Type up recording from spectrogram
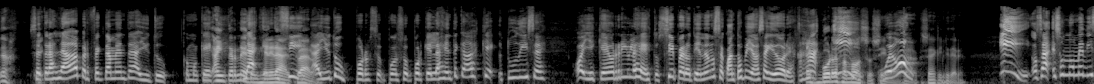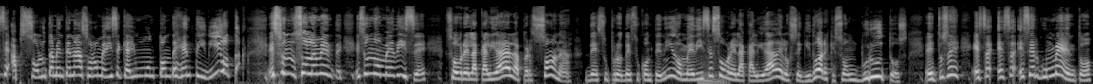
ah, Se eh, traslada perfectamente a YouTube. Como que A Internet en general, Sí, claro. a YouTube. Por, por porque la gente cada vez que tú dices, oye, qué horrible es esto. Sí, pero tiene no sé cuántos millones de seguidores. Ajá. es burda famoso sí Huevón, claro, ese es el criterio y, o sea, eso no me dice absolutamente nada, solo me dice que hay un montón de gente idiota. Eso no solamente, eso no me dice sobre la calidad de la persona, de su, pro- de su contenido, me dice Mm. sobre la calidad de los seguidores, que son brutos. Entonces, esa- esa- ese argumento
